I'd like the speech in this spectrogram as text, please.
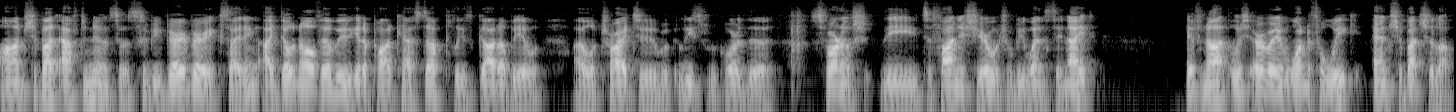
on Shabbat afternoon. So it's going to be very, very exciting. I don't know if I'll be able to get a podcast up. Please God, I'll be able. I will try to at least record the Sforno, the Tefania Shir, which will be Wednesday night. If not, wish everybody a wonderful week and Shabbat Shalom.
